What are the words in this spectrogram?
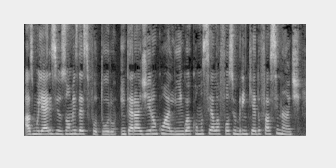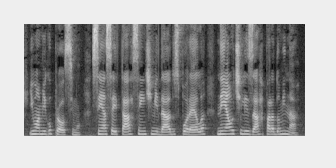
As mulheres e os homens desse futuro interagiram com a língua como se ela fosse um brinquedo fascinante e um amigo próximo, sem aceitar ser intimidados por ela nem a utilizar para dominar.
